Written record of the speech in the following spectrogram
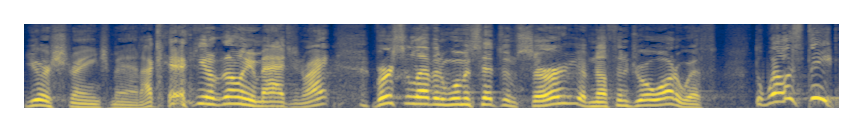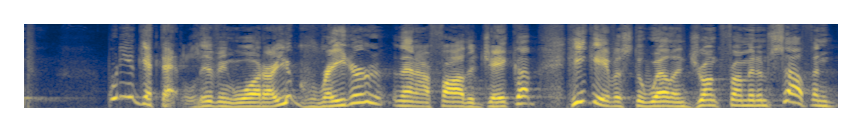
You're a strange man. I can't, you can only imagine, right? Verse 11, a woman said to him, Sir, you have nothing to draw water with. The well is deep. Where do you get that living water? Are you greater than our father Jacob? He gave us the well and drunk from it himself, and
